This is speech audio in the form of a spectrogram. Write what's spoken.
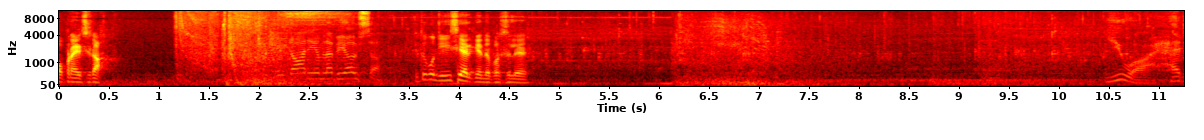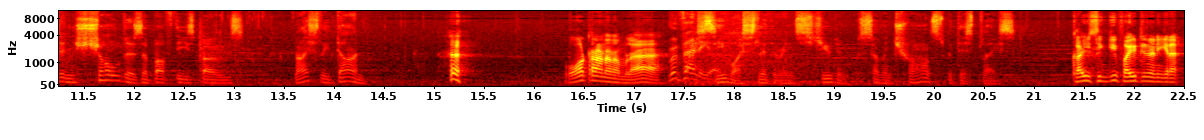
ஓப்பன் ஆயிடுச்சுடா Wingardium Leviosa. இது கொஞ்சம் ஈஸியாக இருக்கு இந்த பஸ்ஸில் You are head and shoulders above these bones. Nicely done. ஓட்டுறானா நம்மள I Revelio. see why Slytherin's student was so entranced with this place. கை சிங்கி ஃபைட்டுன்னு நினைக்கிறேன்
